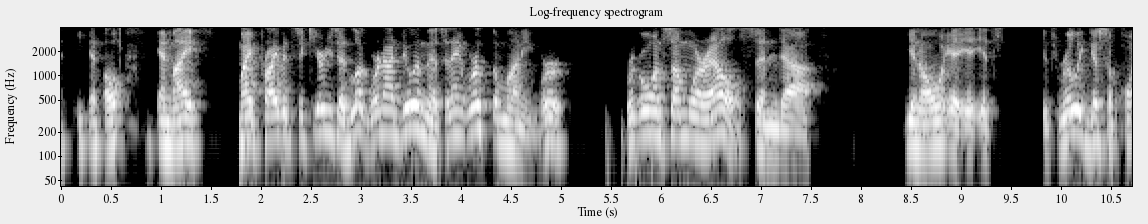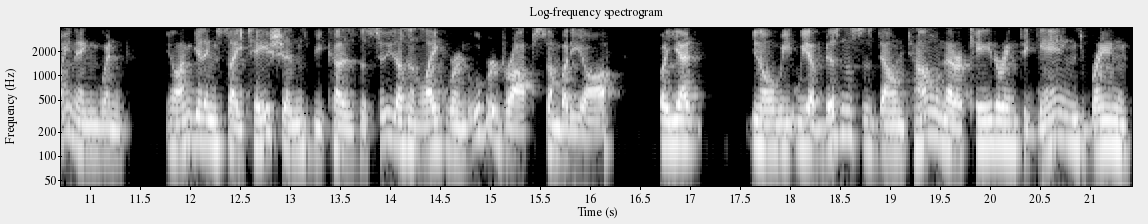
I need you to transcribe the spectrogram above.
you know. And my my private security said, "Look, we're not doing this. It ain't worth the money. We're we're going somewhere else." And uh, you know, it, it's it's really disappointing when you know I'm getting citations because the city doesn't like where an Uber drops somebody off, but yet you know we we have businesses downtown that are catering to gangs, bringing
